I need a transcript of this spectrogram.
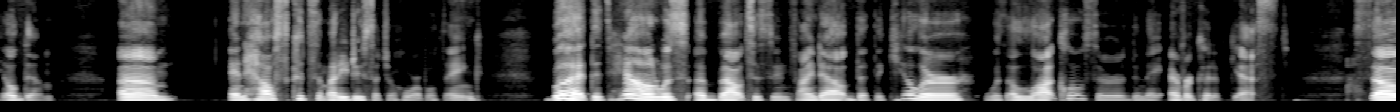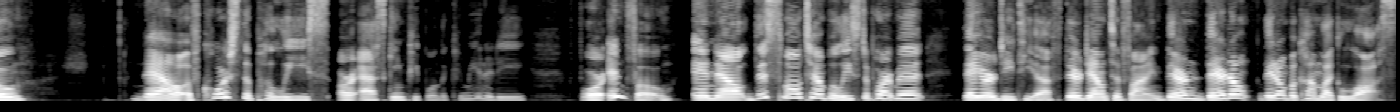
killed them. Um, and how could somebody do such a horrible thing? But the town was about to soon find out that the killer was a lot closer than they ever could have guessed. So now, of course, the police are asking people in the community for info. And now, this small town police department, they are DTF. They're down to find. They're they don't they don't become like lost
